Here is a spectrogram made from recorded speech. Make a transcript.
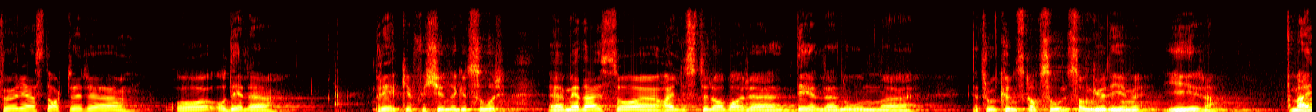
Før jeg starter eh, å, dele preke, forkynne Guds ord eh, med deg, så eh, har jeg lyst til å bare dele noen jeg tror kunnskapsord som Gud gir, gir meg.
